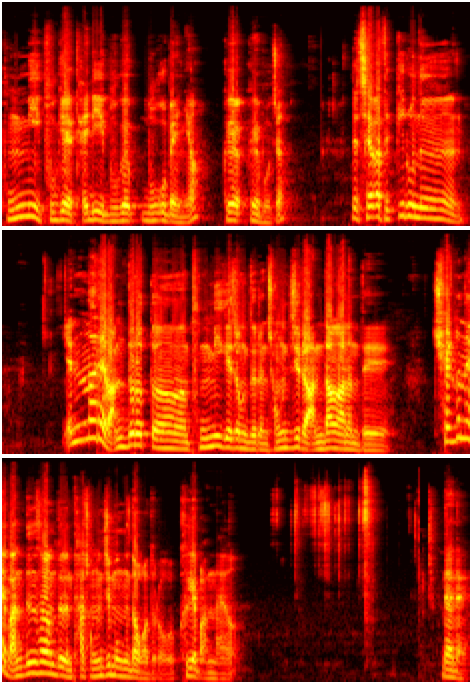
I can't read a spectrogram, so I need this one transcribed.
북미북의 대리 무고, 무고벤이요? 그게, 그게 뭐죠? 근데 제가 듣기로는 옛날에 만들었던 북미 계정들은 정지를 안 당하는데 최근에 만든 사람들은 다 정지 먹는다고 하더라고. 그게 맞나요? 네네.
